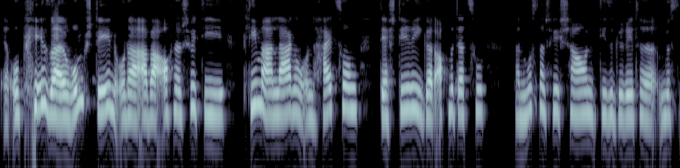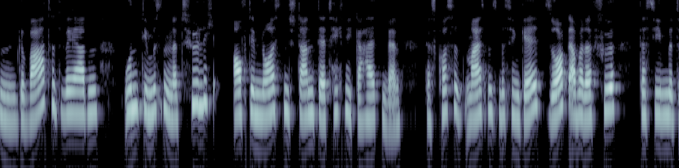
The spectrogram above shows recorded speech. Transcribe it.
äh, OP-Saal rumstehen oder aber auch natürlich die Klimaanlage und Heizung. Der Steri gehört auch mit dazu. Man muss natürlich schauen, diese Geräte müssen gewartet werden und die müssen natürlich auf dem neuesten Stand der Technik gehalten werden. Das kostet meistens ein bisschen Geld, sorgt aber dafür, dass sie mit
